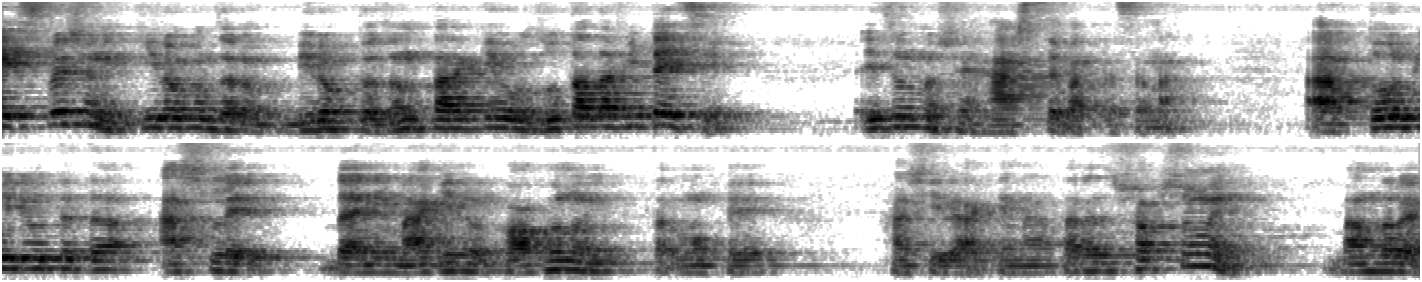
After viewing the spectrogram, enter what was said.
এক্সপ্রেশনই কীরকম যেন বিরক্ত, যেন তার কেউ জুতাদা ফিটাইছে। এই জন্য সে হাসতে পারতেছে না। আর তোর ভিডিওতে তো আসলে ডাইনি মাগিনুর কখনোই তার মুখে হাসি রাখে না। তারা সবসময় বান্দরে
